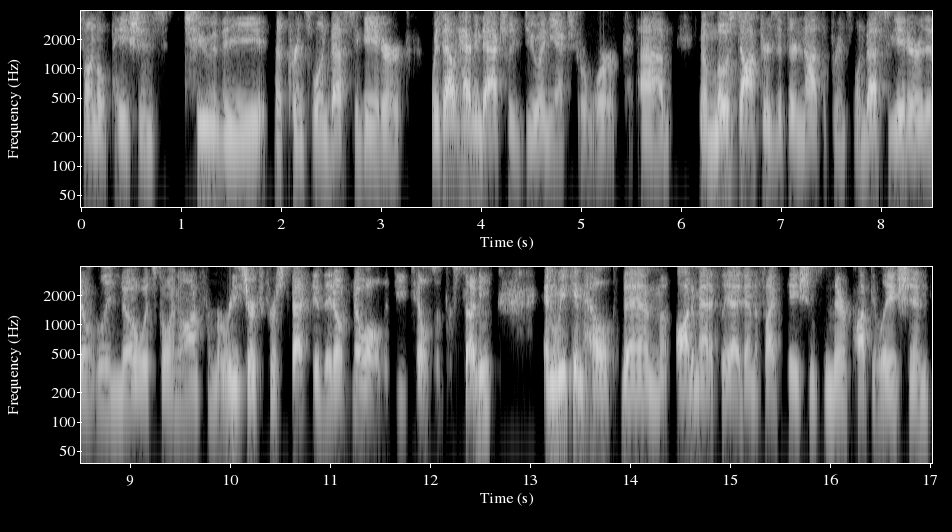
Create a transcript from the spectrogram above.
funnel patients to the, the principal investigator without having to actually do any extra work. Um, you know, most doctors, if they're not the principal investigator, they don't really know what's going on from a research perspective. They don't know all the details of the study. And we can help them automatically identify patients in their population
